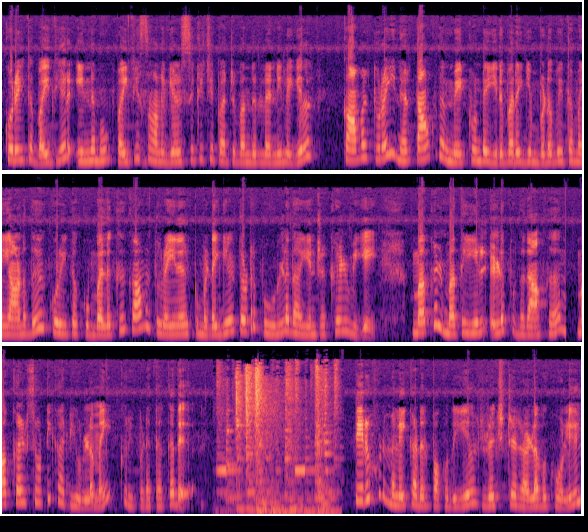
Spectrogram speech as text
குறித்த வைத்தியர் இன்னமும் வைத்தியசாலையில் சிகிச்சை பெற்று வந்துள்ள நிலையில் காவல்துறையினர் தாக்குதல் மேற்கொண்ட இருவரையும் விடுவித்தமையானது குறித்த கும்பலுக்கு காவல்துறையினருக்கும் இடையில் தொடர்பு உள்ளதா என்ற கேள்வியை மக்கள் மத்தியில் எழுப்புவதாக மக்கள் சுட்டிக்காட்டியுள்ளமை குறிப்பிடத்தக்கது. திருகோணமலை கடல் பகுதியில் ரிக்டர் அளவுகோலில்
